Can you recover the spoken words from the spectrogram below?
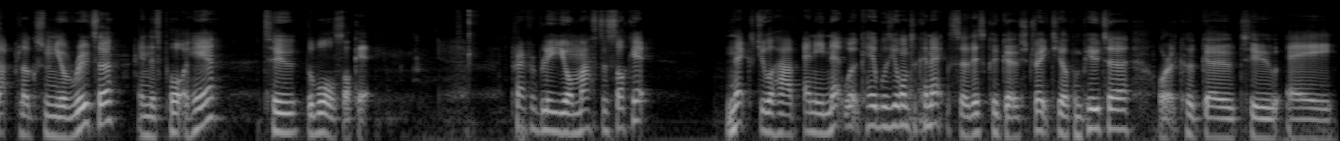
That plugs from your router in this port here to the wall socket. Preferably your master socket. Next you'll have any network cables you want to connect, so this could go straight to your computer or it could go to a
